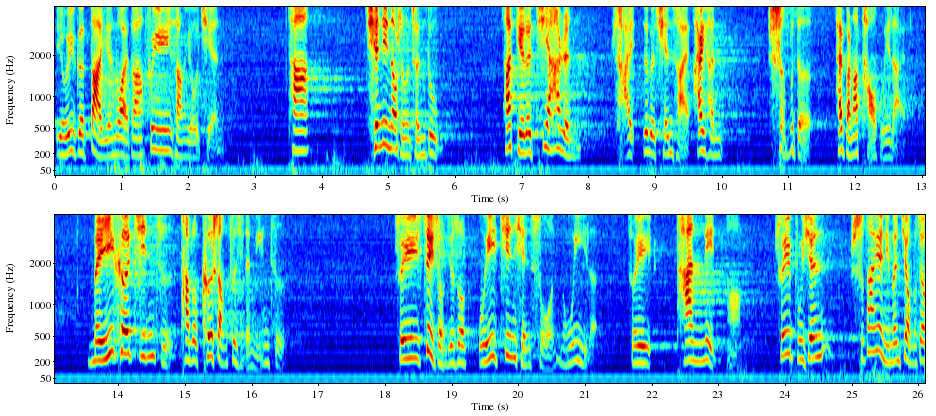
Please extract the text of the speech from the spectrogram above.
有一个大员外，他非常有钱，他谦吝到什么程度？他给了家人财这个钱财，还很舍不得，还把它讨回来。每一颗金子，他都刻上自己的名字。所以这种就是说为金钱所奴役了，所以。贪吝啊，所以普贤十大愿，你们叫我们说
